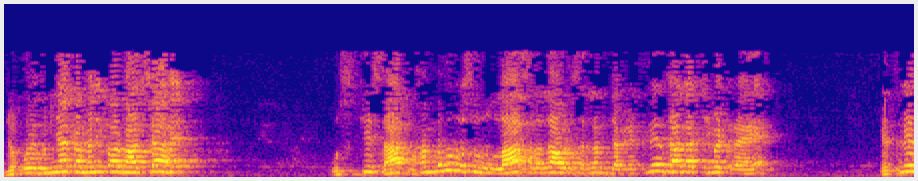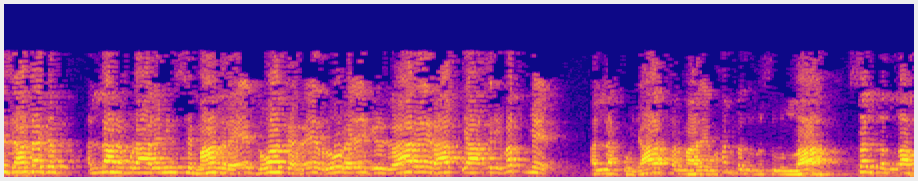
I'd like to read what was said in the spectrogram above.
جو پورے دنیا کا ملک اور بادشاہ ہے، اس کے ساتھ محمد الرسول اللہ صلی اللہ علیہ وسلم جب اتنے زیادہ چمٹ رہے ہیں اتنے زیادہ جب اللہ رب العالمین سے مانگ رہے، دعا کر رہے، رو رہے گڑ گڑا رہے، رات کے آخری وقت میں اللہ کو یاد فرما رہے محمد رسول اللہ صلی اللہ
